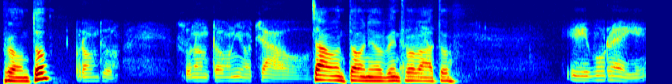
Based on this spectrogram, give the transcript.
Pronto? Pronto, sono Antonio, ciao. Ciao Antonio, ben trovato e vorrei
